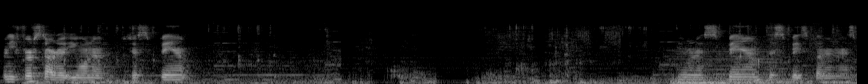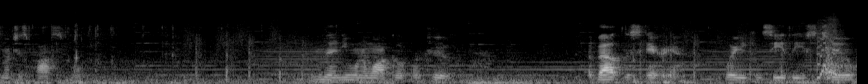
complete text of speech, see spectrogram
when you first start it, you want to just spam. You want to spam the space button as much as possible. And then you want to walk over to about this area where you can see these two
